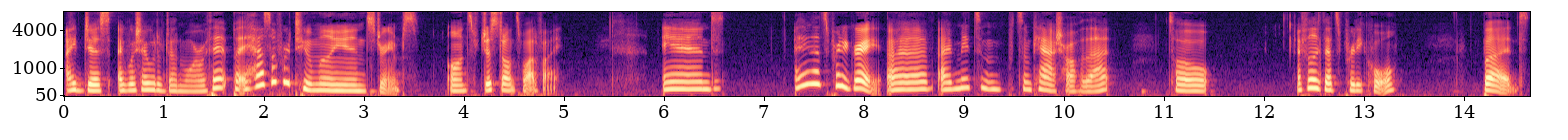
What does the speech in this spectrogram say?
I just I wish I would have done more with it, but it has over 2 million streams on just on Spotify. And I think that's pretty great. Uh I've made some some cash off of that. So I feel like that's pretty cool. But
